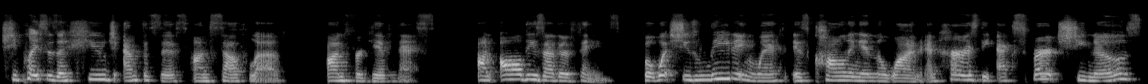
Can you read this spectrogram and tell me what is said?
she places a huge emphasis on self-love, on forgiveness, on all these other things. But what she's leading with is calling in the one and her as the expert, she knows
